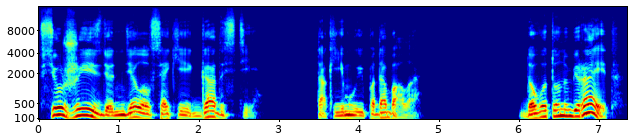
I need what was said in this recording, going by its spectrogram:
Всю жизнь он делал всякие гадости. Так ему и подобало. Да вот он убирает.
